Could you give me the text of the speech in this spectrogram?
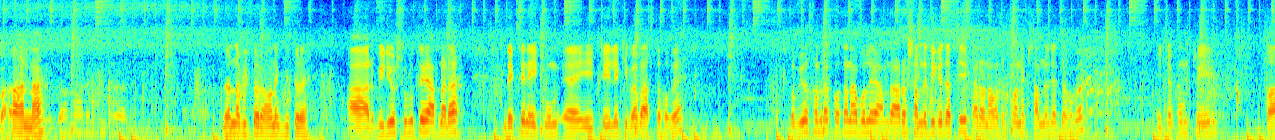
পাহাড়। না? ঝর্ণা ভিতরে অনেক ভিতরে। আর ভিডিও শুরুতে আপনারা দেখছেন এই কুম এই ট্রেলে কীভাবে আসতে হবে। তো বিয়স আমরা কথা না বলে আমরা আরও সামনের দিকে যাচ্ছি কারণ আমাদেরকে অনেক সামনে যেতে হবে। এটা এরকম ট্রেল বা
